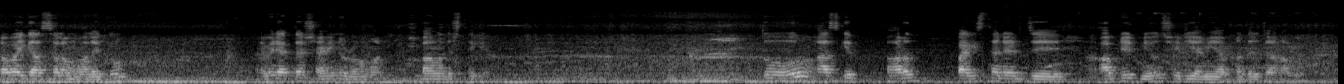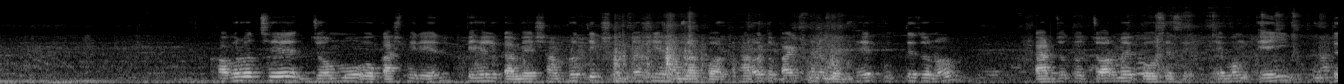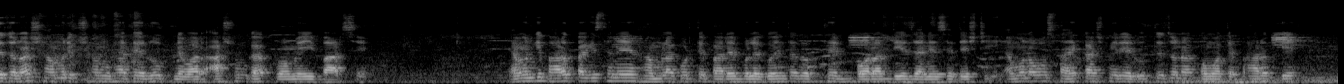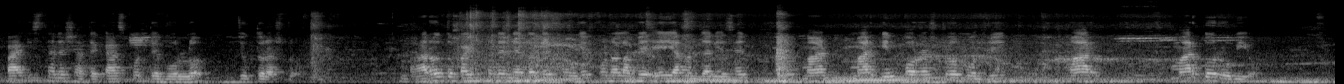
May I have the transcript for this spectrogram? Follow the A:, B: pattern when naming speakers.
A: সবাইকে আসসালামু আলাইকুম। আমি ডাক্তার শাহিনুর রহমান, বাংলাদেশ থেকে। তো আজকে ভারত পাকিস্তানের যে আপডেট নিউজ সেটি আমি আপনাদের জানাব। খবর হচ্ছে, জম্মু ও কাশ্মীরের পেহেলগামে সাম্প্রতিক সন্ত্রাসী হামলার পর ভারত ও পাকিস্তানের মধ্যে উত্তেজনা কার্যত চরমে পৌঁছেছে এবং এই উত্তেজনা সামরিক সংঘাতে রূপ নেওয়ার আশঙ্কা ক্রমেই বাড়ছে। এমনকি ভারত পাকিস্তানে হামলা করতে পারে বলে গোয়েন্দা তথ্যের বরাত দিয়ে জানিয়েছে দেশটি। এমন অবস্থায় কাশ্মীরের উত্তেজনা কমাতে ভারতকে পাকিস্তানের সাথে কাজ করতে বলল যুক্তরাষ্ট্র। ভারত ও পাকিস্তানের নেতাদের সঙ্গে ফোনালাপে এই আহ্বান জানিয়েছেন মার্কিন পররাষ্ট্রমন্ত্রী মার মার্কো রুবিও।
